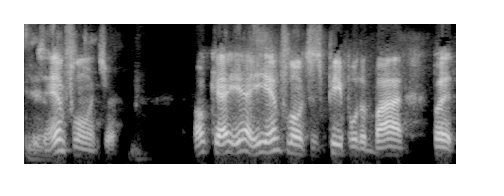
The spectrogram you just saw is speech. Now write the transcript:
He's an influencer. Okay, yeah, he influences people to buy, but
